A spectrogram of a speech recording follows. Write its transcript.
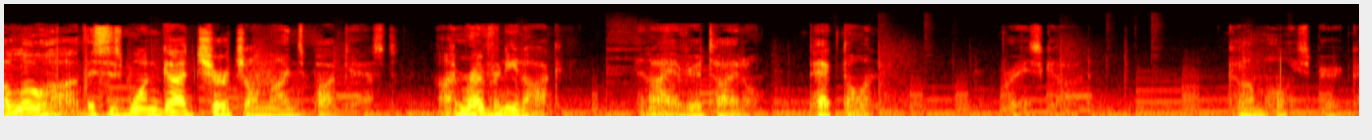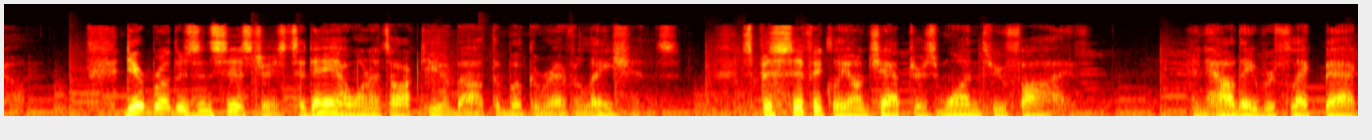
Aloha, this is One God Church Online's podcast. I'm Reverend Enoch, and I have your title, Pecked On. Praise God. Come, Holy Spirit, come. Dear brothers and sisters, today I want to talk to you about the book of Revelations, specifically on chapters 1 through 5, and how they reflect back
